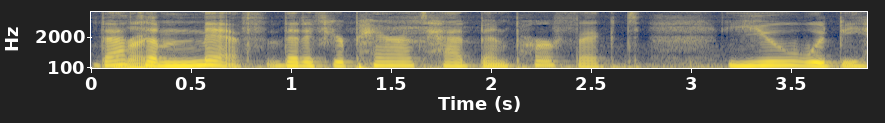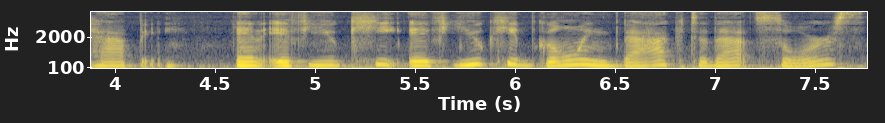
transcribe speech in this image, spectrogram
That's a myth that if your parents had been perfect, you would be happy. And if you keep if you keep going back to that source,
